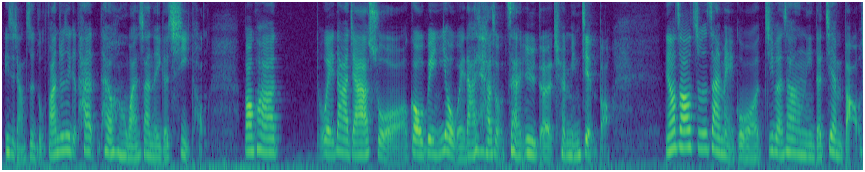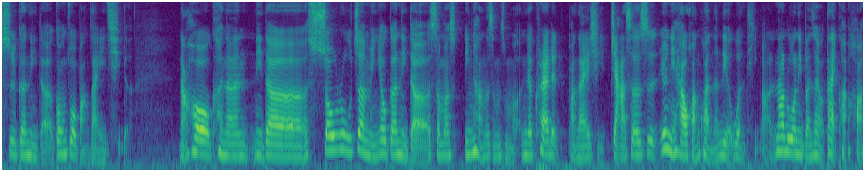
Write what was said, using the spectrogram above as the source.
一直讲制度，反正就是一个它它有很完善的一个系统，包括为大家所诟病又为大家所赞誉的全民健保。你要知道，就是在美国，基本上你的健保是跟你的工作绑在一起的。然后可能你的收入证明又跟你的什么银行的什么什么，你的 credit 绑在一起。假设是因为你还有还款能力的问题嘛？那如果你本身有贷款的话，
